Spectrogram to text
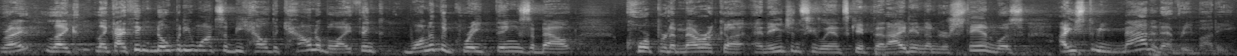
right? Like, like I think nobody wants to be held accountable. I think one of the great things about corporate America and agency landscape that I didn't understand was I used to be mad at everybody,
